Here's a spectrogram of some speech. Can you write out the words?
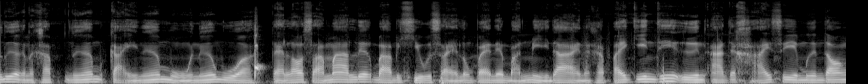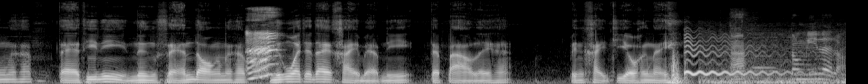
เลือกนะครับ เนื้อไก่เนื้อหมูเนื้อวัว แต่เราสามารถเลือกบาร์บีคิวใส่ลงไปในบันหมี่ได้นะครับ ไปกินที่อื่นอาจจะขาย 4 0,000 ดองนะครับ แต่ที่นี่ 1 0 0 0 0แสนดองนะครับ นึกว่าจะได้ไข่แบบนี้ แต่เปล่าเลยฮะเป็นไข่เจียวข้างในนะต รงนี้เลยเหรอ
